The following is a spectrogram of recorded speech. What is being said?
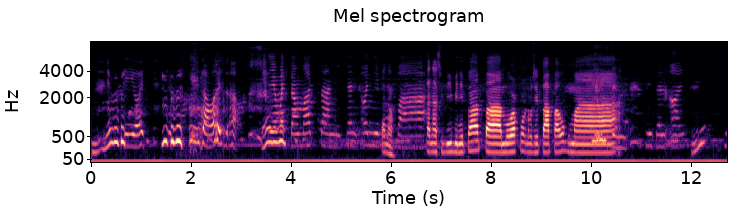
Hmm. Si Bibi ni Papa. Muwak-wak na si Papa. Ugma. Tanon Hmm? si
